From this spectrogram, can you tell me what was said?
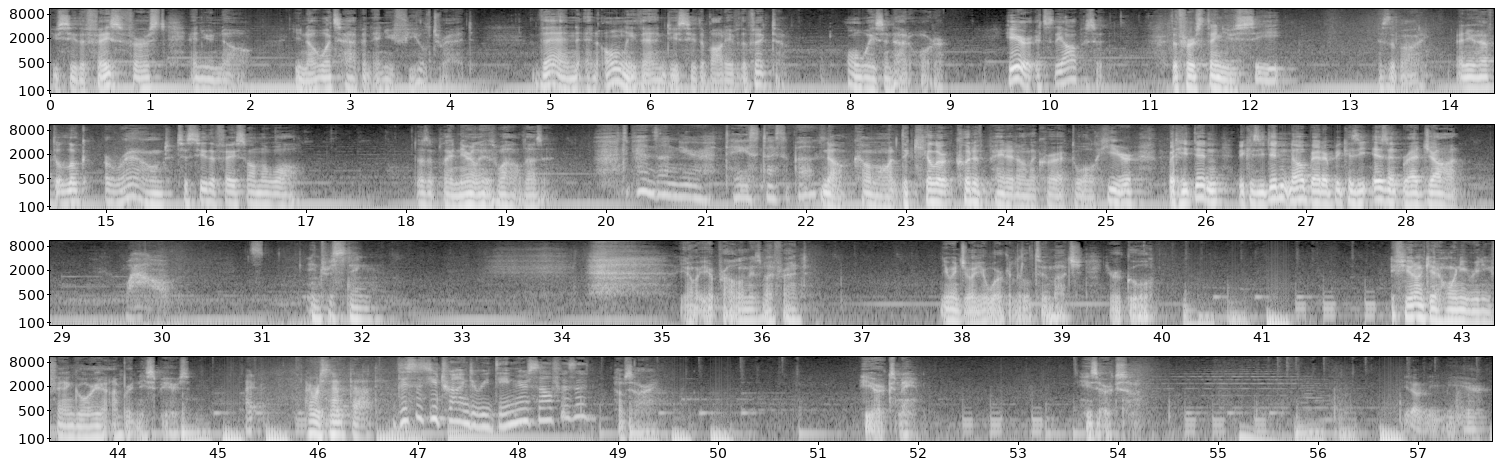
You see the face first, and you know. You know what's happened, and you feel dread. Then, and only then, do you see the body of the victim. Always in that order. Here, it's the opposite. The first thing you see is the body, and you have to look around to see the face on the wall. Doesn't play nearly as well, does it? Depends on your taste, I suppose. No, come on. The killer could have painted on the correct wall here, but he didn't because he didn't know better because he isn't Red John. Wow. It's interesting. You know what your problem is, my friend? You enjoy your work a little too much. You're a ghoul. If you don't get horny reading Fangoria, I'm Britney Spears. I, I resent that. This is you trying to redeem yourself, is it? I'm sorry. He irks me. He's irksome. You don't need me here.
